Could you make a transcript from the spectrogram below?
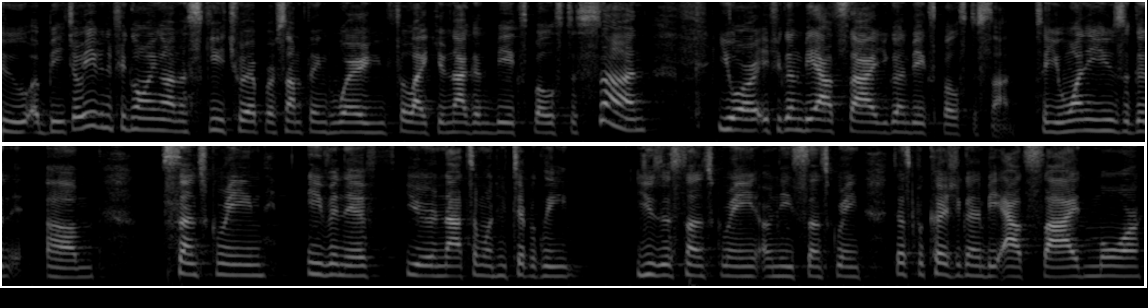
to a beach or even if you're going on a ski trip or something where you feel like you're not going to be exposed to sun, you are, if you're going to be outside, you're going to be exposed to sun. So you want to use a good um, sunscreen even if you're not someone who typically uses sunscreen or needs sunscreen, just because you're going to be outside more,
